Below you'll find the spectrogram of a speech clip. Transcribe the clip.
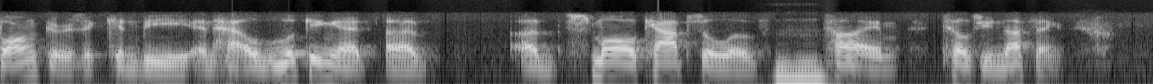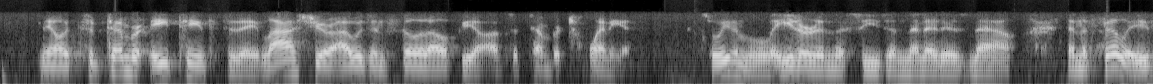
bonkers it can be and how looking at a, a small capsule of mm-hmm. time tells you nothing. You know, it's September 18th today. Last year, I was in Philadelphia on September 20th, so even later in the season than it is now. And the Phillies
